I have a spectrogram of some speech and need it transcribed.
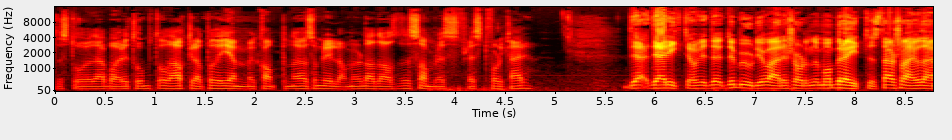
det, står, det er bare tomt. Og det er akkurat på de hjemmekampene som Lillehammer, da, da det samles flest folk her. Det, det, er riktig. og det, det, burde jo være, Selv om det må brøytes der, så er jo det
